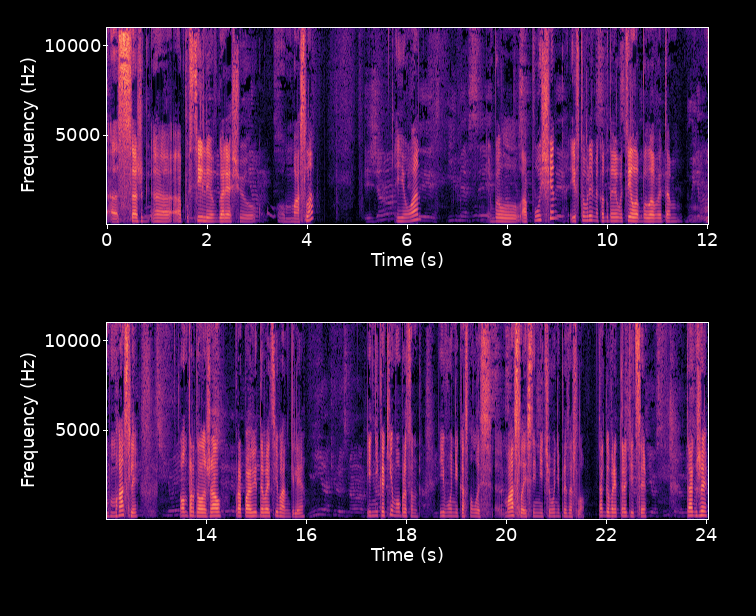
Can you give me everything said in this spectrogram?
э, сож... Э, опустили в горящую масло. Иоанн был опущен, и в то время, когда его тело было в этом масле, он продолжал проповедовать Евангелие. И никаким образом его не коснулось масла, и с ним ничего не произошло. Так говорит традиция. Также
